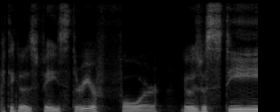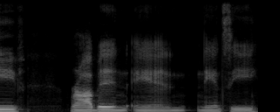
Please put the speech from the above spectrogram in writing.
I think it was phase three or four. It was with Steve, Robin, and Nancy.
